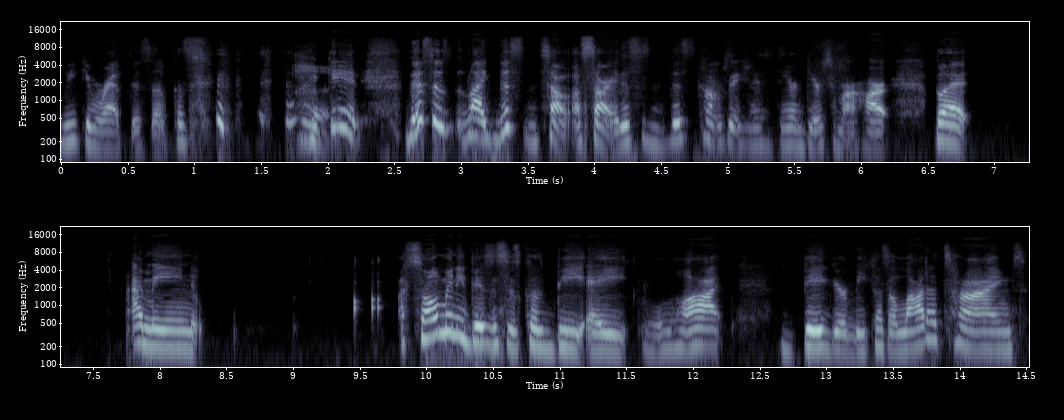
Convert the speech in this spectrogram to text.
we can wrap this up because again this is like this so I'm sorry this is this conversation is near and dear to my heart but i mean so many businesses could be a lot bigger because a lot of times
